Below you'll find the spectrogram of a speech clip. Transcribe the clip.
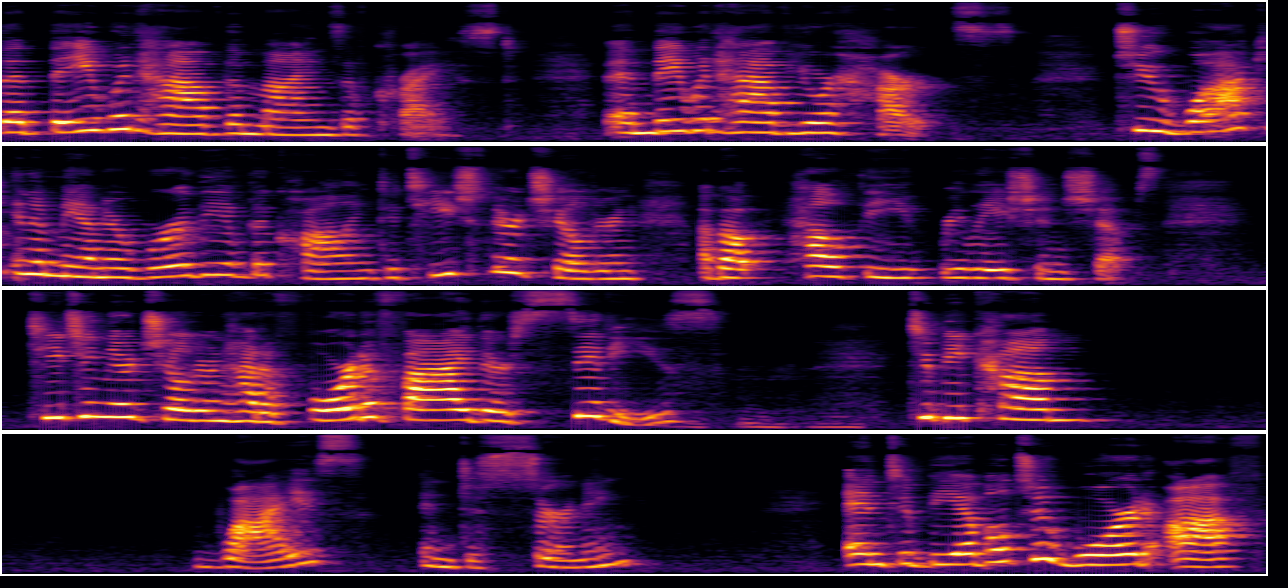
that they would have the minds of Christ and they would have your hearts to walk in a manner worthy of the calling to teach their children about healthy relationships, teaching their children how to fortify their cities to become wise and discerning and to be able to ward off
